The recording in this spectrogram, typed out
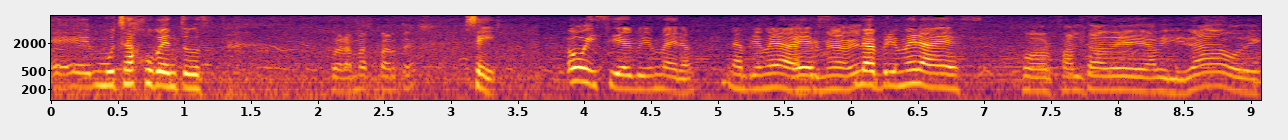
Eh, mucha juventud. ¿Por ambas partes? Sí. Uy, sí, el primero. La primera ¿La vez. primera vez? La primera vez. ¿Por falta de habilidad o de...?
